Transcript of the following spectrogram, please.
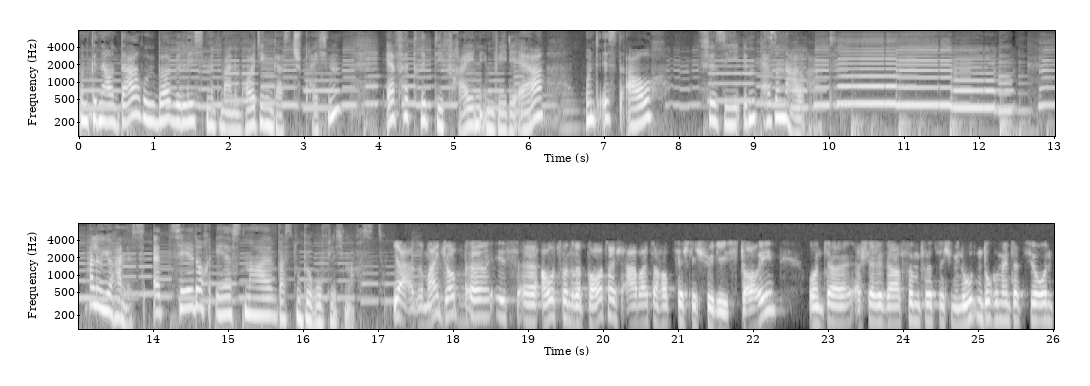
Und genau darüber will ich mit meinem heutigen Gast sprechen. Er vertritt die Freien im WDR und ist auch für sie im Personalrat. Hallo Johannes, erzähl doch erstmal, was du beruflich machst. Ja, also mein Job äh, ist äh, Autor und Reporter. Ich arbeite hauptsächlich für die Story und äh, erstelle da 45 Minuten Dokumentation,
